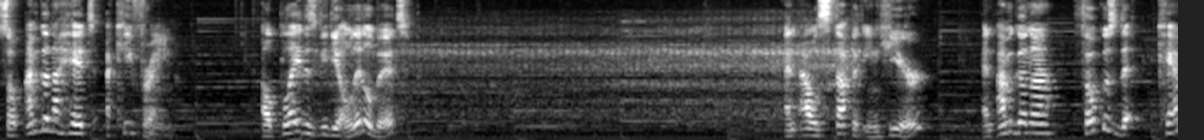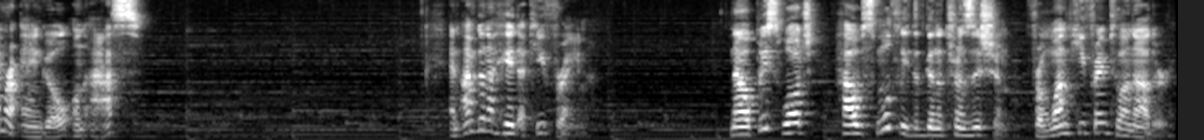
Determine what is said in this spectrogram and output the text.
So I'm gonna hit a keyframe. I'll play this video a little bit and I will stop it in here and I'm gonna focus the camera angle on us and I'm gonna hit a keyframe. Now please watch how smoothly that's gonna transition from one keyframe to another.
